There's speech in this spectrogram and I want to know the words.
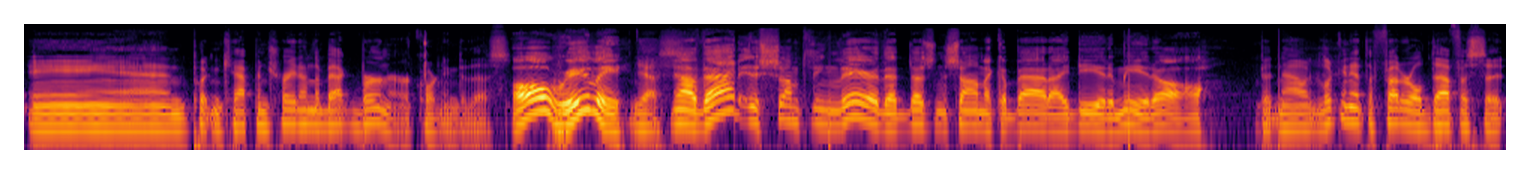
and putting cap and trade on the back burner, according to this. Oh really? Yes. Now that is something there that doesn't sound like a bad idea to me at all. But now, looking at the federal deficit,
